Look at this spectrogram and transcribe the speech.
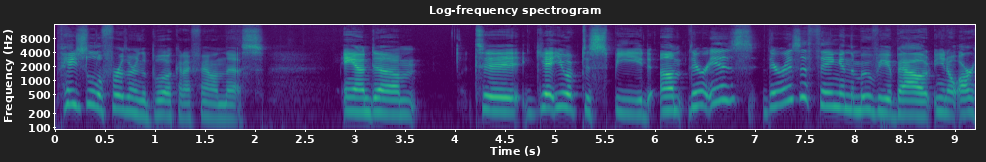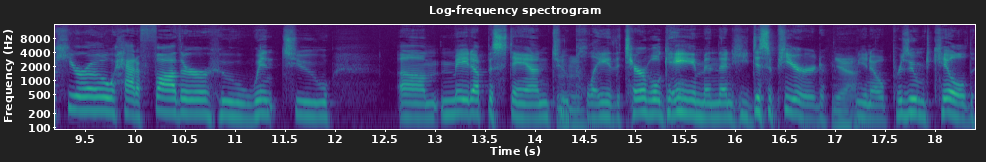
paged a little further in the book and I found this. And um to get you up to speed, um there is there is a thing in the movie about, you know, our hero had a father who went to um, made up a stand to play the terrible game and then he disappeared Yeah. you know presumed killed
